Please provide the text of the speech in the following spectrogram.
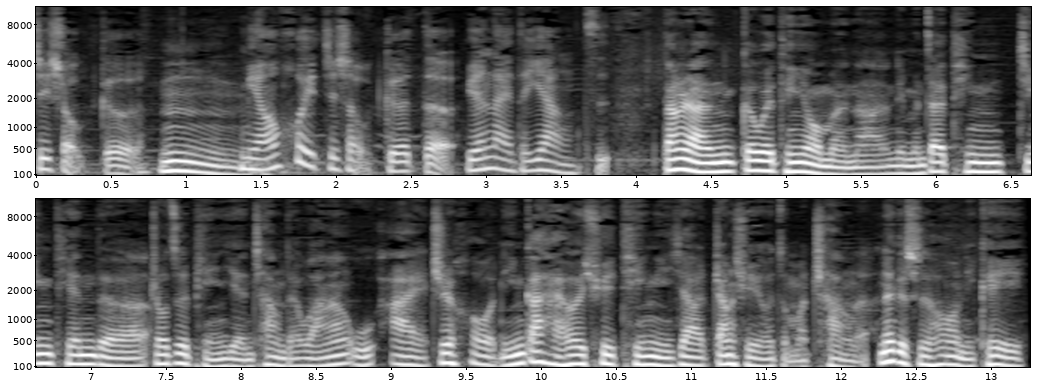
这首歌，嗯，描绘这首歌的原来的样子。当然，各位听友们呢、你们在听今天的周志平演唱的《晚安无爱》之后，你应该还会去听一下张学友怎么唱的。那个时候，你可以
